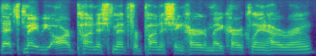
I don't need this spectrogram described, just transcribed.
that's maybe our punishment for punishing her to make her clean her room.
